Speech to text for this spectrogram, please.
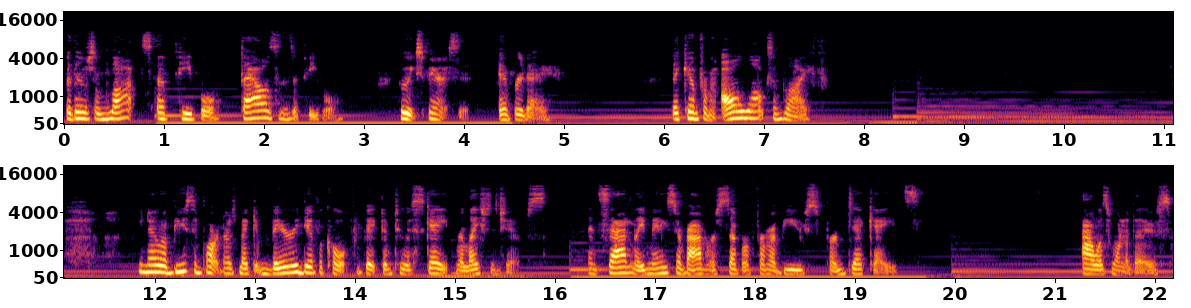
But there's lots of people, thousands of people, who experience it every day. They come from all walks of life. You know, abusive partners make it very difficult for victims to escape relationships, and sadly, many survivors suffer from abuse for decades. I was one of those.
